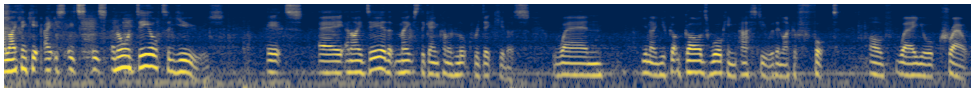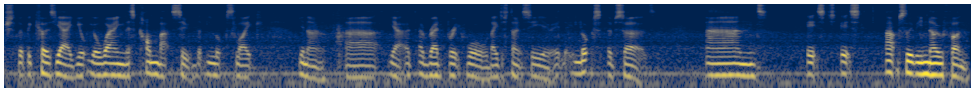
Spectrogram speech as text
And i think it, it's it's it's an ordeal to use. It's a an idea that makes the game kind of look ridiculous when you know you've got guards walking past you within like a foot of where you're crouched, but because yeah you're you're wearing this combat suit that looks like you know uh, yeah a, a, red brick wall, they just don't see you. It, it looks absurd, and it's it's absolutely no fun.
